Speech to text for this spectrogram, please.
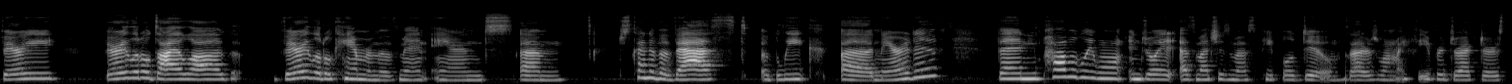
very, very little dialogue, very little camera movement, and um, just kind of a vast, oblique uh, narrative, then you probably won't enjoy it as much as most people do. That is one of my favorite directors,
